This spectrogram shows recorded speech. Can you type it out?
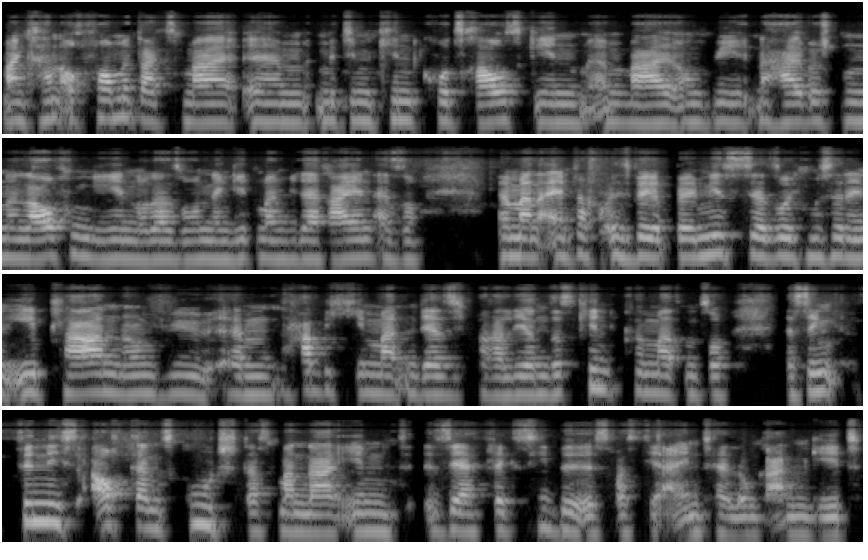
man kann auch vormittags mal ähm, mit dem Kind kurz rausgehen, äh, mal irgendwie eine halbe Stunde laufen gehen oder so und dann geht man wieder rein. Also wenn man einfach, also bei mir ist es ja so, ich muss ja den eh planen, irgendwie ähm, habe ich jemanden, der sich parallel um das Kind kümmert und so. Deswegen finde ich es auch ganz gut, dass man da eben sehr flexibel ist, was die Einteilung angeht.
